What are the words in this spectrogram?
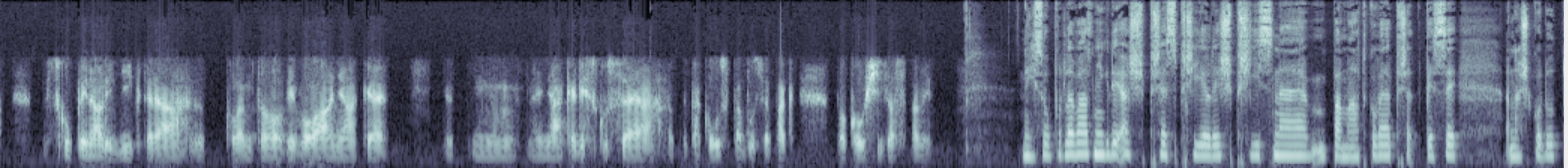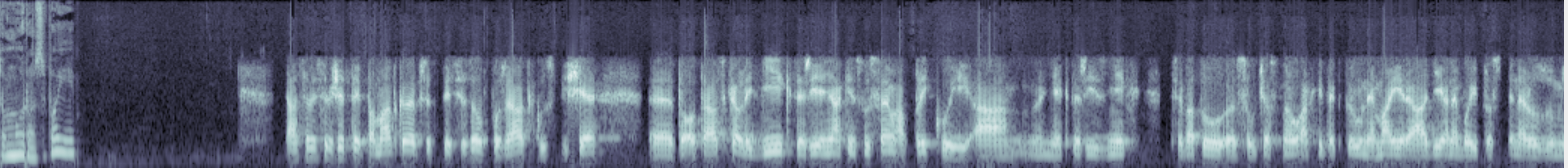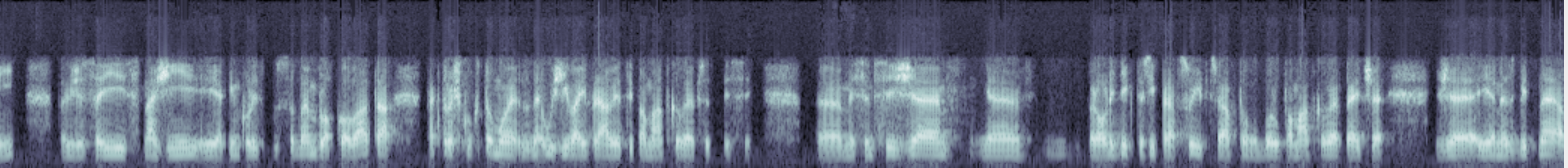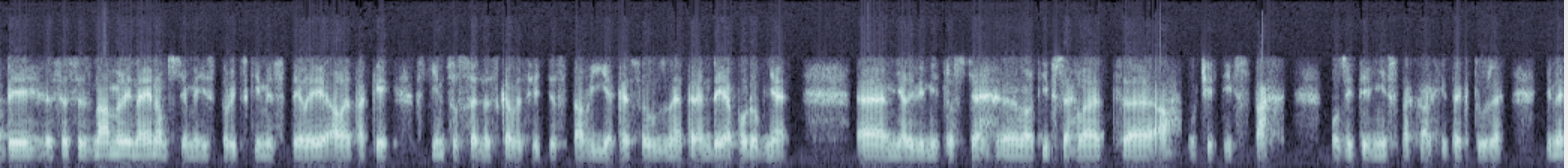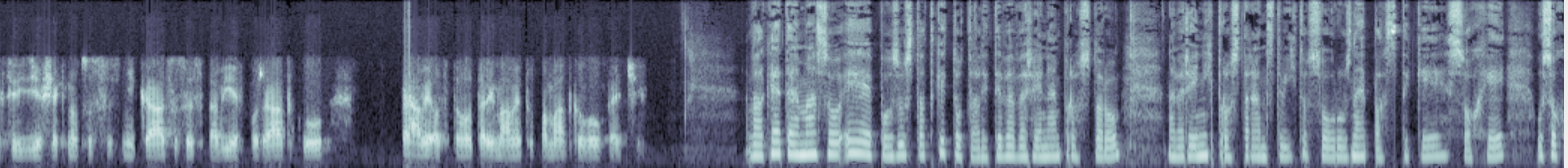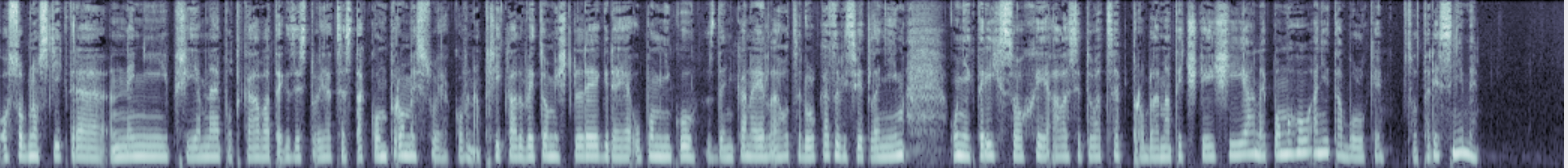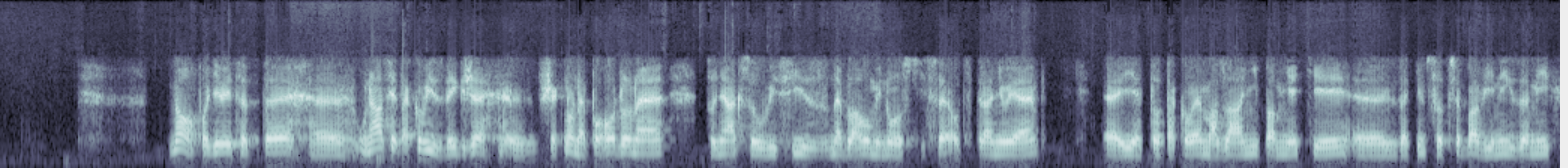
skupina lidí, která kolem toho vyvolá nějaké nějaké diskuse a takovou stavbu se pak pokouší zastavit. Nejsou podle vás někdy až přes příliš přísné památkové předpisy na škodu tomu rozvoji? Já si myslím, že ty památkové předpisy jsou v pořádku. Spíše eh, to otázka lidí, kteří je nějakým způsobem aplikují a někteří z nich třeba tu současnou architekturu nemají rádi a nebo ji prostě nerozumí, takže se ji snaží jakýmkoliv způsobem blokovat a tak trošku k tomu zneužívají právě ty památkové předpisy. E, myslím si, že e, pro lidi, kteří pracují třeba v tom oboru památkové péče, že je nezbytné, aby se seznámili nejenom s těmi historickými styly, ale taky s tím, co se dneska ve světě staví, jaké jsou různé trendy a podobně. Eh, měli by mít prostě eh, velký přehled eh, a určitý vztah, pozitivní vztah k architektuře. Tím nechci říct, že všechno, co se vzniká, co se staví, je v pořádku. Právě od toho tady máme tu památkovou péči. Velké téma jsou i pozůstatky totality ve veřejném prostoru. Na veřejných prostranstvích to jsou různé plastiky, sochy. U soch osobností, které není příjemné potkávat, existuje cesta kompromisu, jako například v Litomyštli, kde je u pomníku Zdeňka Nejedlého cedulka s vysvětlením. U některých soch je ale situace problematičtější a nepomohou ani tabulky. Co tedy s nimi? No, podívejte, to je, eh, u nás je takový zvyk, že eh, všechno nepohodlné, co nějak souvisí s neblahou minulostí, se odstraňuje. Eh, je to takové mazání paměti, zatímco třeba v jiných zemích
